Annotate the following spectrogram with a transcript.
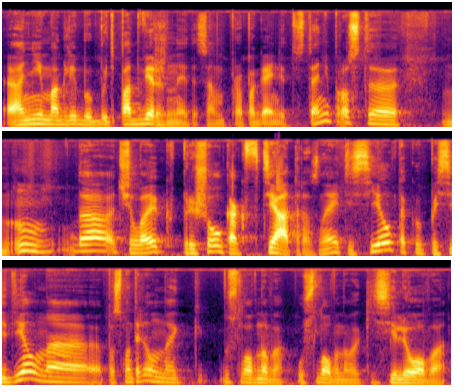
они могли бы быть подвержены этой самой пропаганде. То есть они просто, да, человек пришел как в театр, знаете, сел такой, посидел, на, посмотрел на условного, условного Киселева,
